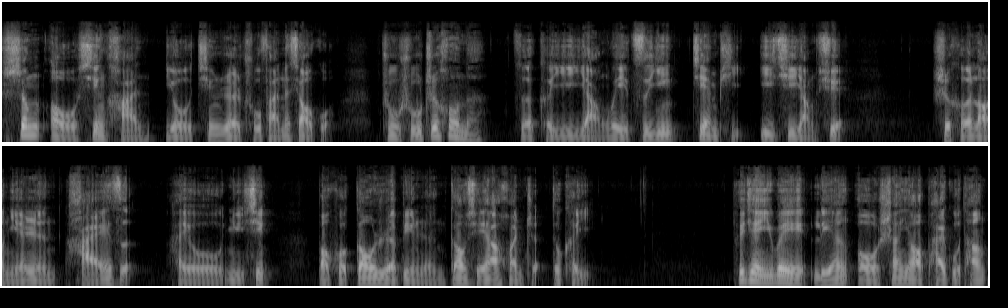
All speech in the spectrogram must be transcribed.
生藕性寒，有清热除烦的效果。煮熟之后呢，则可以养胃滋阴、健脾益气、养血，适合老年人、孩子还有女性，包括高热病人、高血压患者都可以。推荐一味莲藕山药排骨汤：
